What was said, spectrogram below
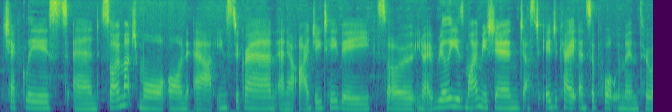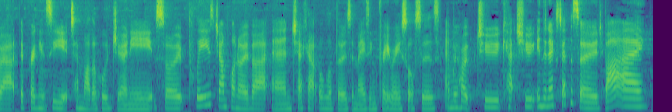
checklists, and so much more on our Instagram and our IGTV. So, you know, it really is my mission just to educate and support women throughout throughout the pregnancy to motherhood journey. So please jump on over and check out all of those amazing free resources. And we hope to catch you in the next episode. Bye.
